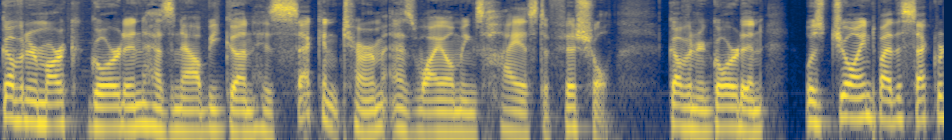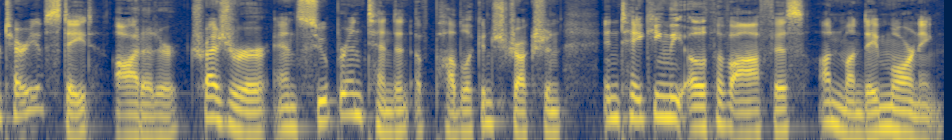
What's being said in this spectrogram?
Governor Mark Gordon has now begun his second term as Wyoming's highest official. Governor Gordon was joined by the Secretary of State, Auditor, Treasurer, and Superintendent of Public Instruction in taking the oath of office on Monday morning.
